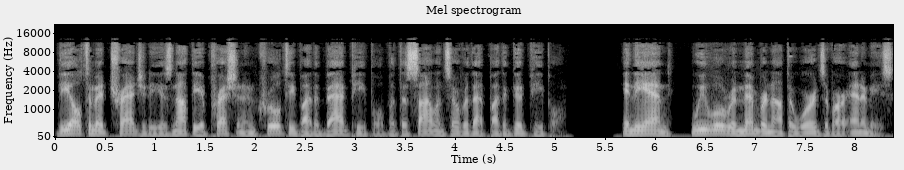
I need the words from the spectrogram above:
the ultimate tragedy is not the oppression and cruelty by the bad people but the silence over that by the good people. In the end, we will remember not the words of our enemies,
